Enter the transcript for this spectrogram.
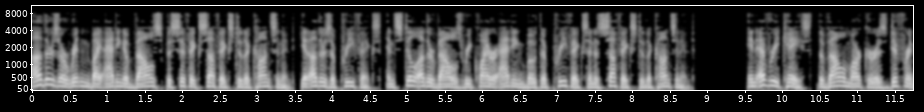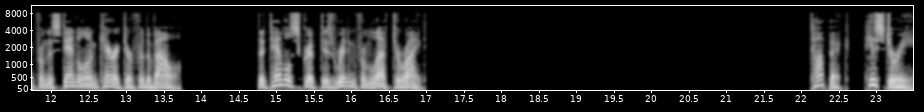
Others are written by adding a vowel-specific suffix to the consonant, yet others a prefix, and still other vowels require adding both a prefix and a suffix to the consonant. In every case, the vowel marker is different from the standalone character for the vowel. The Tamil script is written from left to right. History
